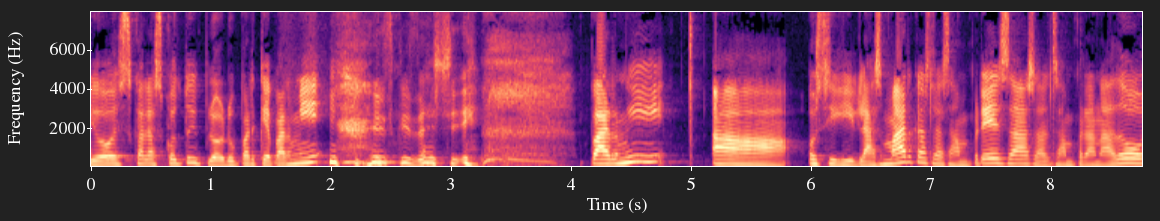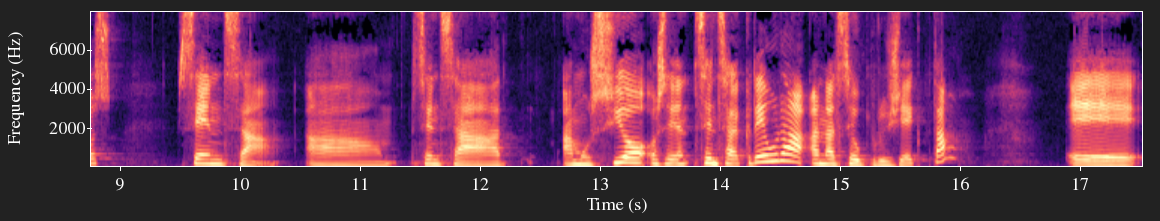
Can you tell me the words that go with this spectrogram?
jo és que l'escolto i ploro, perquè per mi, és que és així, per mi, eh, o sigui, les marques, les empreses, els emprenedors, sense, eh, sense emoció, o sigui, sense creure en el seu projecte, eh,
